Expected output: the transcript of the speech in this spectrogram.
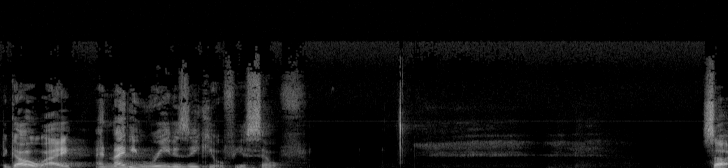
to go away and maybe read Ezekiel for yourself. So,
